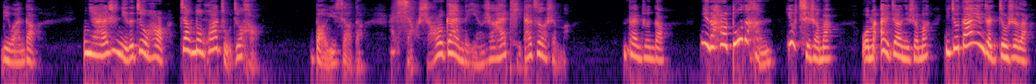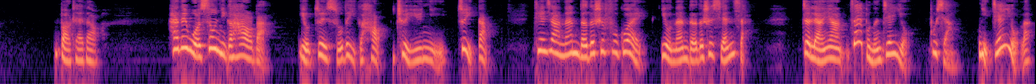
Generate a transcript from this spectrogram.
李纨道：“你还是你的旧号绛洞花主就好。”宝玉笑道：“小时候干的营生，还提他做什么？”探春道。你的号多得很，起什么？我们爱叫你什么，你就答应着就是了。宝钗道：“还得我送你个号吧？有最俗的一个号，却与你最当。天下难得的是富贵，又难得的是闲散，这两样再不能兼有。不想你兼有了，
